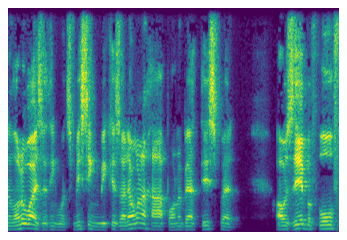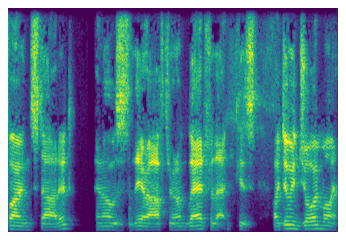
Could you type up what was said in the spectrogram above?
a lot of ways I think what's missing because I don't want to harp on about this, but I was there before phones started and I was there after, and I'm glad for that because I do enjoy my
